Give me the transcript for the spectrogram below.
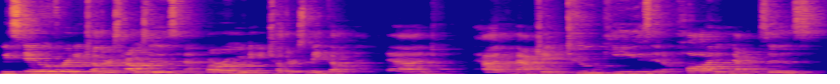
We stayed over at each other's houses and borrowed each other's makeup and had matching two peas in a pod necklaces,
